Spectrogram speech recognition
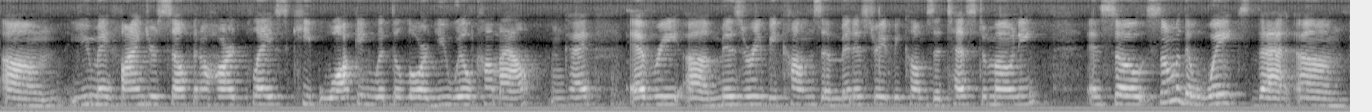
Um, you may find yourself in a hard place. Keep walking with the Lord. You will come out. Okay. Every uh, misery becomes a ministry, it becomes a testimony. And so, some of the weights that um,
